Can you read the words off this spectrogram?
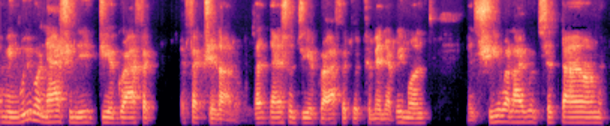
I mean, we were National Geographic aficionados. That National Geographic would come in every month, and she and I would sit down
